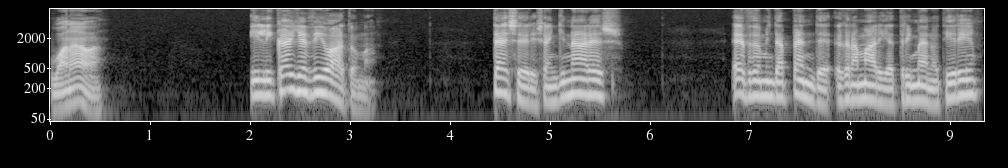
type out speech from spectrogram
one hour. Υλικά για δύο άτομα. Τέσσερις αγκινάρες, 75 γραμμάρια τριμμένο τυρί,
